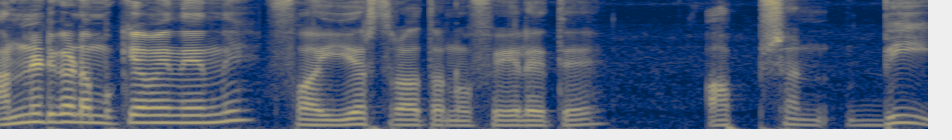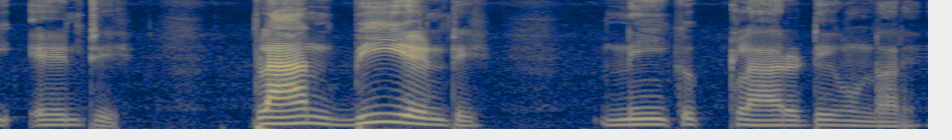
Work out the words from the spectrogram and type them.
అన్నిటికంటే ముఖ్యమైనది ఏంది? ఫైవ్ ఇయర్స్ తర్వాత నువ్వు ఫెయిల్ అయితే ఆప్షన్ బి ఏంటి? ప్లాన్ బి ఏంటి? నీకు క్లారిటీ ఉండాలి.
